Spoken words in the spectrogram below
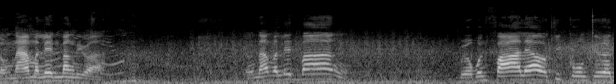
ลงน้ำมาเล่นบ้างดีกว่า ลงน้ำมาเล่นบ้าง เบื่อบนฟ้าแล้วคิดโกงเกิน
